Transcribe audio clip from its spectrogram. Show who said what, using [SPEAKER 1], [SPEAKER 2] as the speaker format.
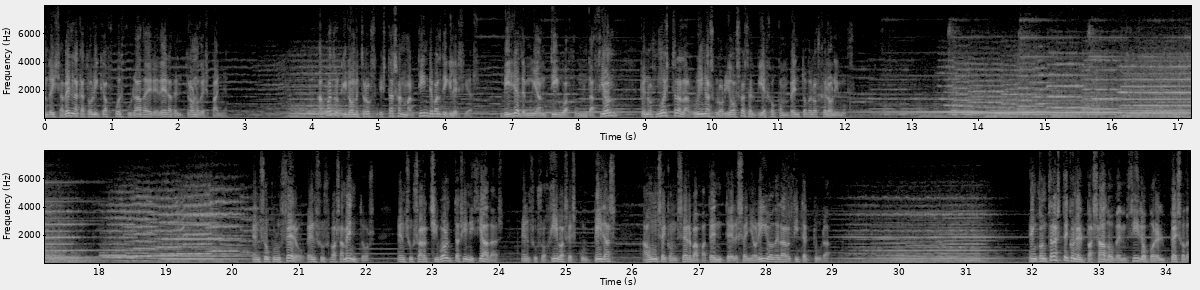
[SPEAKER 1] cuando Isabel la Católica fue jurada heredera del trono de España. A cuatro kilómetros está San Martín de Valdeiglesias, villa de muy antigua fundación que nos muestra las ruinas gloriosas del viejo convento de los Jerónimos. En su crucero, en sus basamentos, en sus archivoltas iniciadas, en sus ojivas esculpidas, aún se conserva patente el señorío de la arquitectura. En contraste con el pasado vencido por el peso de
